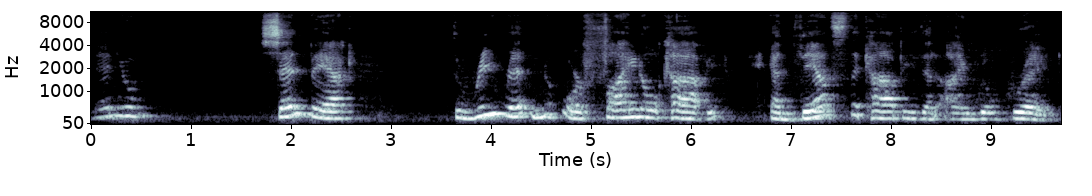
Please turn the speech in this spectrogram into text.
Then you'll send back the rewritten or final copy. And that's the copy that I will grade.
